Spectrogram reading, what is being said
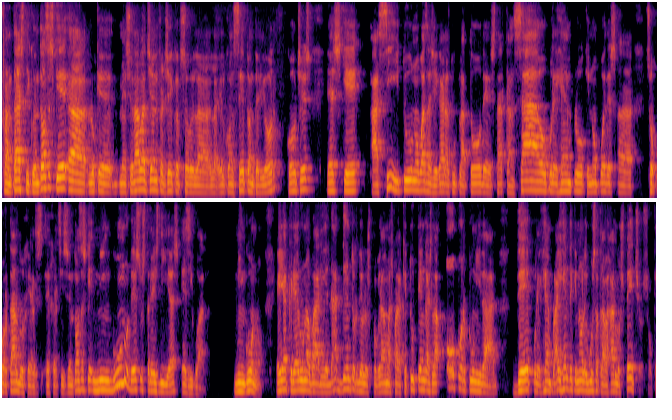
Fantástico. Entonces, que uh, lo que mencionaba Jennifer Jacobs sobre la, la, el concepto anterior, coaches, es que Así tú no vas a llegar a tu plató de estar cansado, por ejemplo, que no puedes uh, soportar los ejercicios. Entonces, que ninguno de esos tres días es igual. Ninguno. Ella crear una variedad dentro de los programas para que tú tengas la oportunidad de, por ejemplo, hay gente que no le gusta trabajar los pechos, ¿ok?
